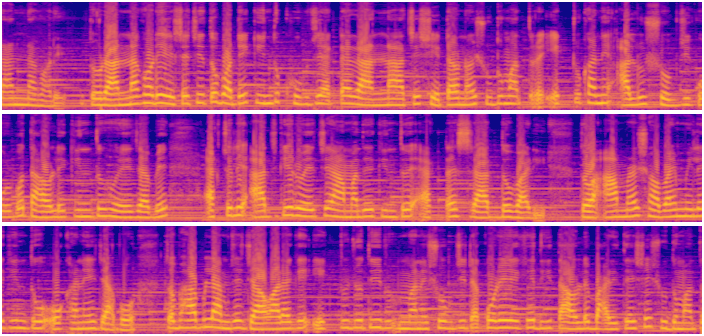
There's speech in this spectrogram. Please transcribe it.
রান্নাঘরে। তো রান্নাঘরে এসেছি তো বটে, কিন্তু খুব যে একটা রান্না আছে সেটাও নয়, শুধুমাত্র একটুখানি আলুর সবজি করব, তাহলে কিন্তু হয়ে যাবে। অ্যাকচুয়ালি আজকে রয়েছে আমাদের কিন্তু একটা শ্রাদ্ধ বাড়ি। তো আমরা সবাই মিলে কিন্তু ওখানেই যাব। তো ভাবলাম যে যাওয়ার আগে একটু যদি মানে সবজিটা করে রেখে দিই, তাহলে বাড়িতে এসে শুধুমাত্র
